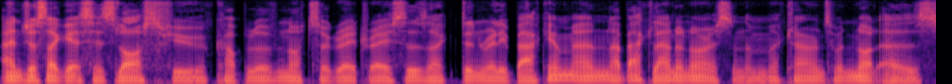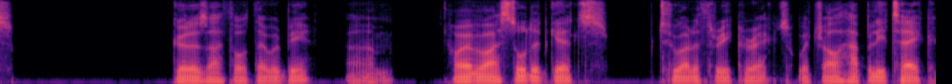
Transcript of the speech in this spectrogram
And just, I guess, his last few couple of not so great races, I didn't really back him, and I backed Lando Norris, and the McLarens were not as good as I thought they would be. Um, however, I still did get two out of three correct, which I'll happily take.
